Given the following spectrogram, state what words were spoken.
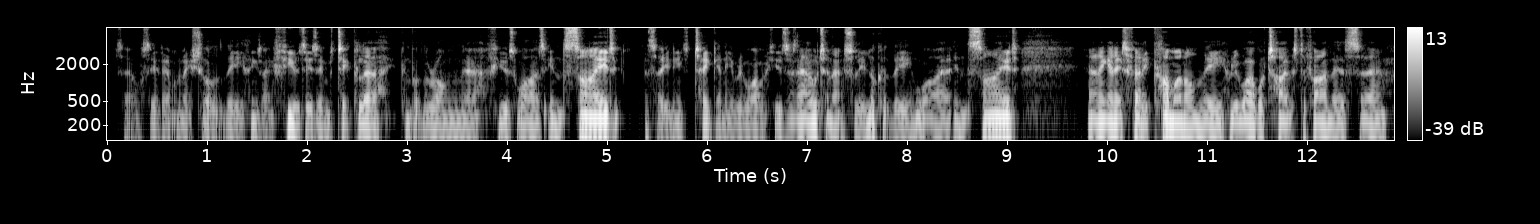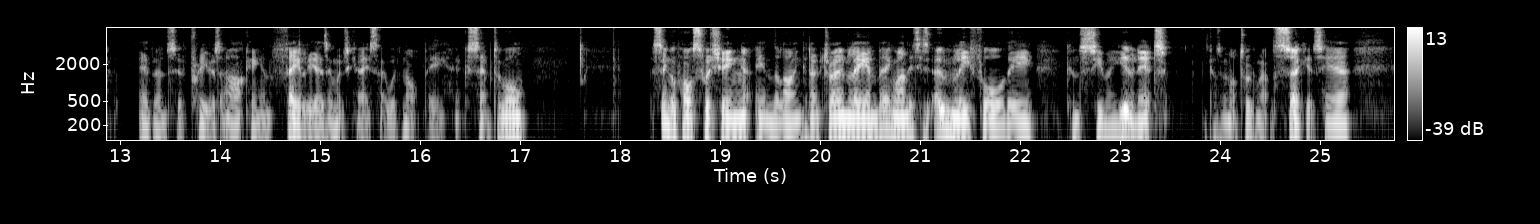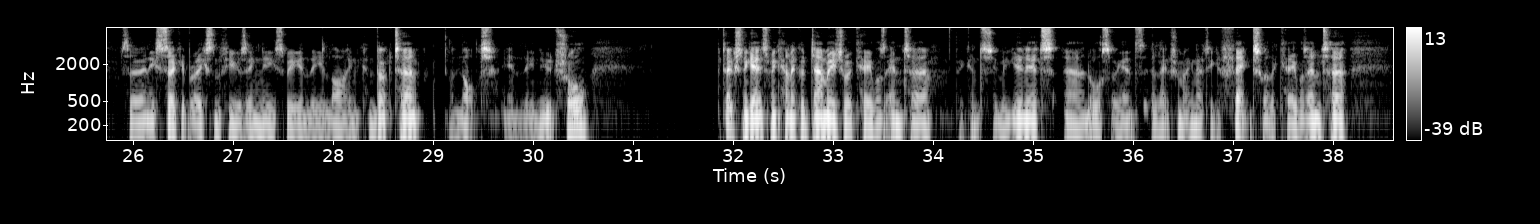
So obviously I don't want to make sure that the things like fuses in particular you can put the wrong uh, fuse wires inside. So you need to take any rewirable fuses out and actually look at the wire inside. And again, it's fairly common on the rewirable types to find there's uh, evidence of previous arcing and failures, in which case that would not be acceptable. Single pole switching in the line conductor only, and bearing in mind this is only for the consumer unit, because we're not talking about the circuits here. So any circuit breaks and fusing needs to be in the line conductor, not in the neutral. Protection against mechanical damage where cables enter the consumer unit, and also against electromagnetic effects where the cables enter.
